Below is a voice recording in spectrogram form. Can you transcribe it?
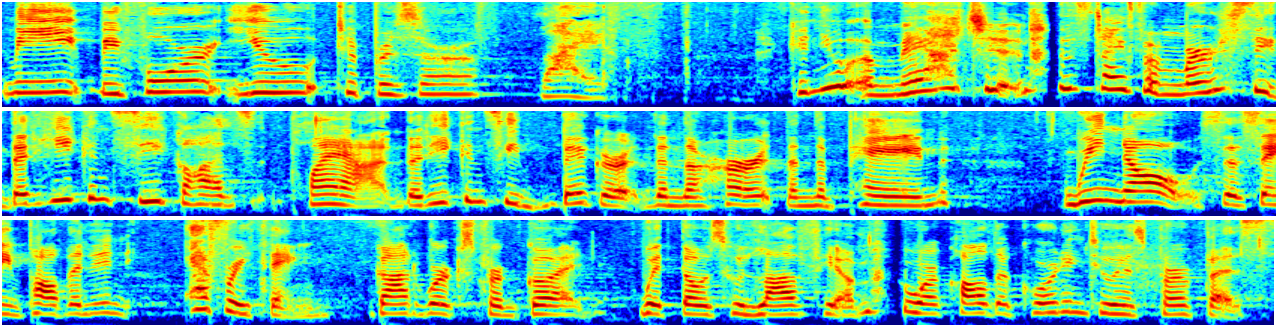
me before you to preserve life. Can you imagine this type of mercy that he can see God's plan, that he can see bigger than the hurt, than the pain? We know, says St. Paul, that in everything God works for good with those who love him, who are called according to his purpose.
